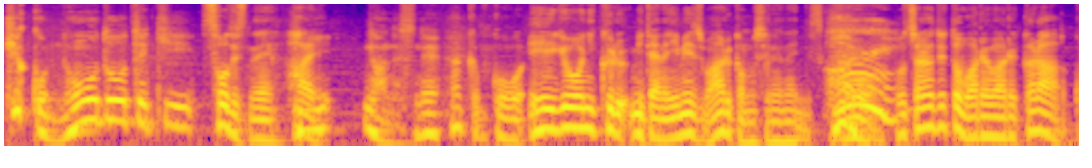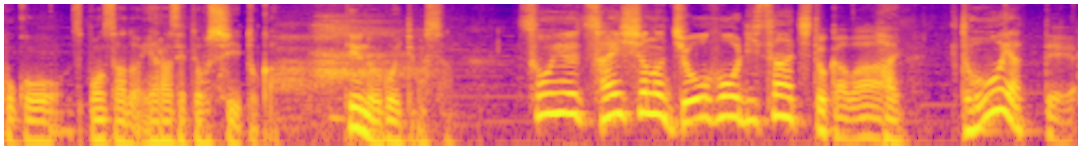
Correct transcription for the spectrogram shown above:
結構能動的そうですね。はい。になんですね。なんかこう営業に来るみたいなイメージもあるかもしれないんですけど、はい。どちらかというと我々からここをスポンサードやらせてほしいとかっていうのを動いてました。そういう最初の情報リサーチとかは、はい、どうやって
